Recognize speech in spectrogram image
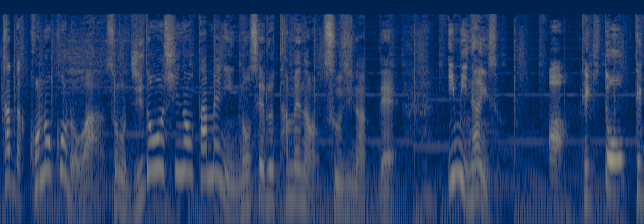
ただこの頃は、その自動詞のために載せるための数字なんで、意味ないんですよ。あ適当？て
